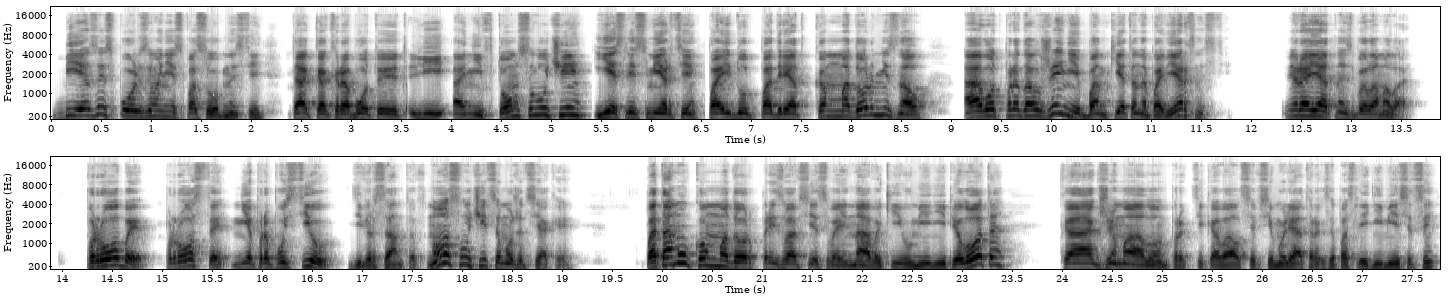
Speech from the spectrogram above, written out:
без использования способностей, так как работают ли они в том случае, если смерти пойдут подряд, Коммодор не знал, а вот продолжение банкета на поверхности, вероятность была мала. Пробы просто не пропустил диверсантов, но случиться может всякое. Потому Коммодор, призвав все свои навыки и умения пилота, как же мало он практиковался в симуляторах за последние месяцы,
